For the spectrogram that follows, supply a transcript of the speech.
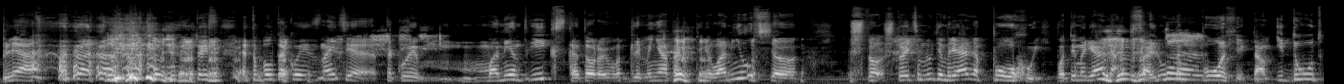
бля. То есть это был такой, знаете, такой момент X, который вот для меня так переломил все что, что этим людям реально похуй. Вот им реально абсолютно пофиг. Там идут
